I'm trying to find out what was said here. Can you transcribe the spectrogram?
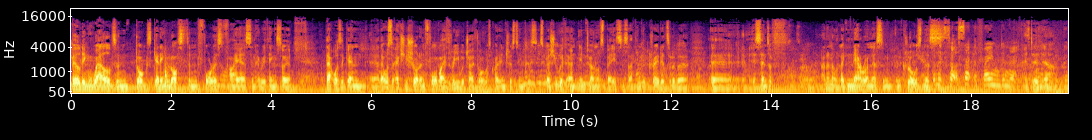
building wells and dogs getting lost and forest fires and everything so that was again uh, that was actually shot in 4 by 3 which i thought was quite interesting because especially with an internal spaces i think it created sort of a, a, a sense of i don't know like narrowness and, closeness. and Well, it sort of set the frame, didn't it? it did yeah There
